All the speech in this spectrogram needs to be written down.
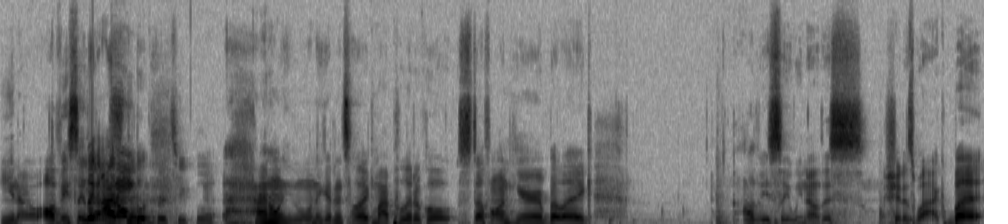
you know, obviously like I don't step bel- in for its people. I don't even want to get into like my political stuff on here, but like obviously we know this shit is whack. But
